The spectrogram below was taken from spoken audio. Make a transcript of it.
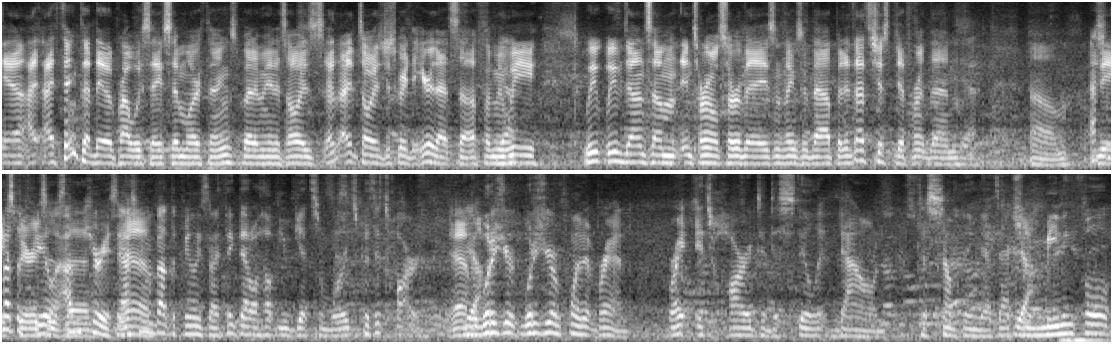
Yeah, I, I think that they would probably say similar things, but I mean, it's always it's always just great to hear that stuff. I mean, Yeah. we, we we've done some internal surveys and things like that, but it, that's just different than Yeah. um, Ask the them about the experiences. feeling. I'm curious. Ask yeah. them about the feelings, and I think that'll help you get some words because it's hard. Yeah. Like, What is your What is your employment brand? Right? It's hard to distill it down to something that's actually Yeah. meaningful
